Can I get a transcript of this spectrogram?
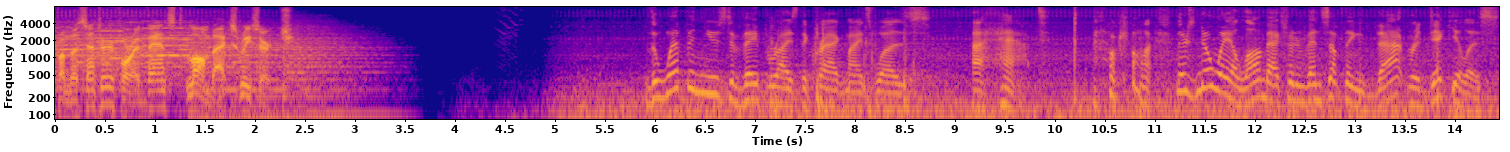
from the Center for Advanced Lombax Research. The weapon used to vaporize the Cragmites was... a hat. Oh, come on. There's no way a Lombax would invent something that ridiculous.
